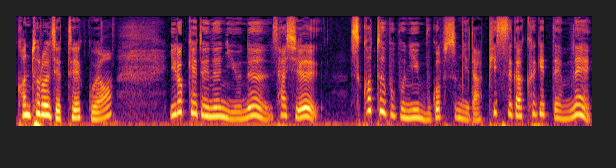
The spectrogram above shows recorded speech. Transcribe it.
컨트롤 Z 했고요. 이렇게 되는 이유는 사실 스커트 부분이 무겁습니다. 피스가 크기 때문에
